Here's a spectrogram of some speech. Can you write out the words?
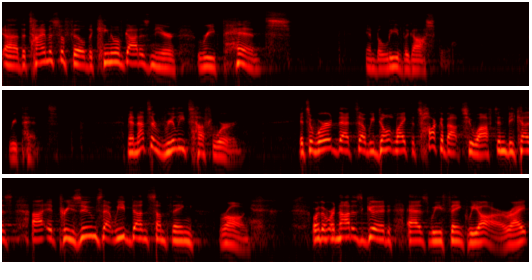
uh, the time is fulfilled, the kingdom of God is near. Repent and believe the gospel. Repent. Man, that's a really tough word. It's a word that uh, we don't like to talk about too often because uh, it presumes that we've done something wrong or that we're not as good as we think we are, right?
